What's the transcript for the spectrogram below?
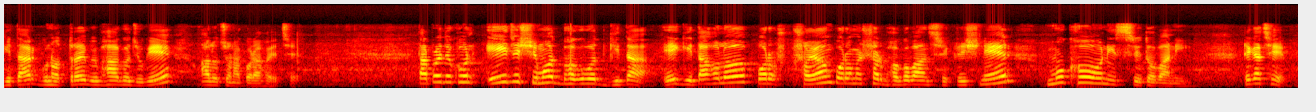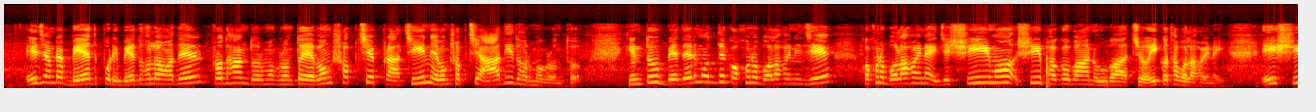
গীতার গুণত্রয় বিভাগ যুগে আলোচনা করা হয়েছে। তারপরে দেখুন, এই যে শ্রীমদ্ ভগবত গীতা, এই গীতা হলো স্বয়ং পরমেশ্বর ভগবান শ্রীকৃষ্ণের মুখ নিঃসৃত বাণী। ঠিক আছে? এই যে আমরা বেদ পড়ি বেদ হলো আমাদের প্রধান ধর্মগ্রন্থ এবং সবচেয়ে প্রাচীন এবং সবচেয়ে আদি ধর্মগ্রন্থ। কিন্তু বেদের মধ্যে কখনো বলা হয়নি যে, কখনো বলা হয় নাই যে শ্রীম শ্রী ভগবান উবাচ, এই কথা বলা হয় নাই। এই শ্রী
